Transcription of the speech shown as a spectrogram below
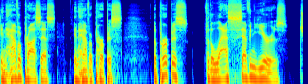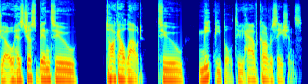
and have a process and have a purpose. The purpose for the last seven years, Joe, has just been to talk out loud, to meet people, to have conversations.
